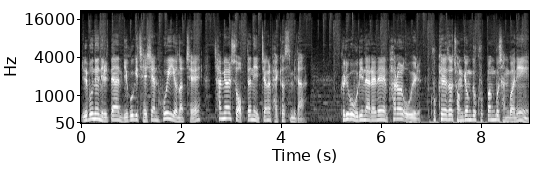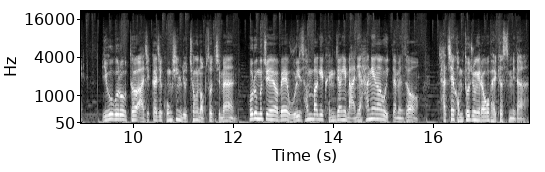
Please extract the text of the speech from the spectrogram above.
일본은 일단 미국이 제시한 호위 연합체에 참여할 수 없다는 입장을 밝혔습니다. 그리고 우리나라는 8월 5일 국회에서 정경두 국방부 장관이 미국으로부터 아직까지 공식 요청은 없었지만 호르무즈 해협에 우리 선박이 굉장히 많이 항행하고 있다면서 자체 검토 중이라고 밝혔습니다.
